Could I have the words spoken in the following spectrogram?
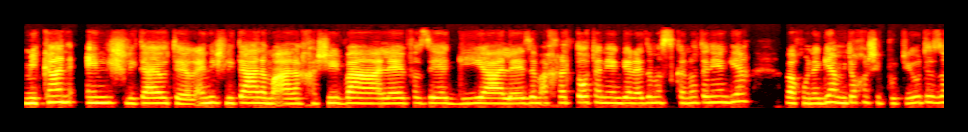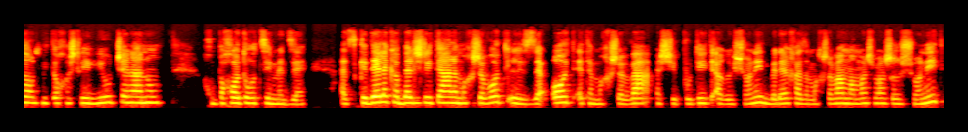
מכאן אין לי שליטה יותר, אין לי שליטה על, על החשיבה, לאיפה זה יגיע, לאיזה החלטות אני אגיע, לאיזה מסקנות אני אגיע, ואנחנו נגיע מתוך השיפוטיות הזאת, מתוך השליליות שלנו, אנחנו פחות רוצים את זה. אז כדי לקבל שליטה על המחשבות, לזהות את המחשבה השיפוטית הראשונית, בדרך כלל זו מחשבה ממש ממש ראשונית,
